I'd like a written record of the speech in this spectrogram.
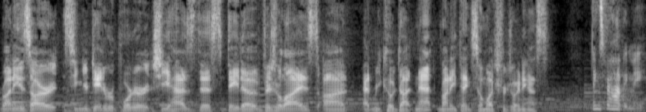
Rani is our senior data reporter. She has this data visualized uh, at recode.net. Rani, thanks so much for joining us. Thanks for having me.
